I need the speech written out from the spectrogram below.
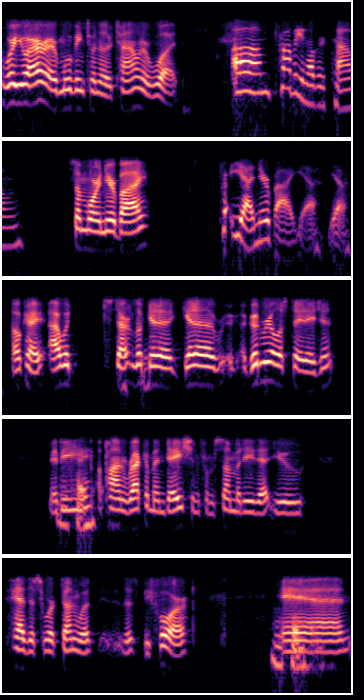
where you are, or moving to another town, or what? Um, probably another town. Somewhere nearby? Yeah, nearby. Yeah, yeah. Okay, I would start look at a get a, a good real estate agent, maybe Okay. upon recommendation from somebody that you had this work done with this before, Okay. and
